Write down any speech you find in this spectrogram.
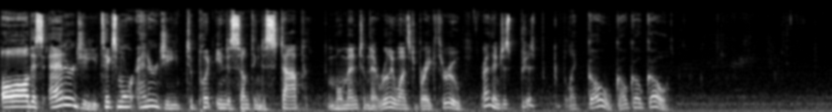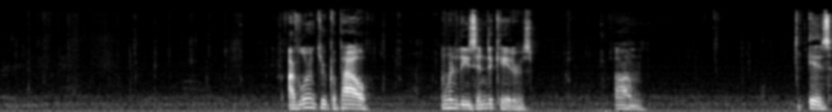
all this energy. It takes more energy to put into something to stop momentum that really wants to break through rather than just just like go, go, go, go. I've learned through Kapow one of these indicators um, is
